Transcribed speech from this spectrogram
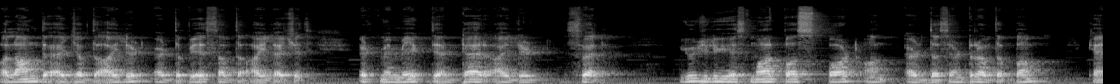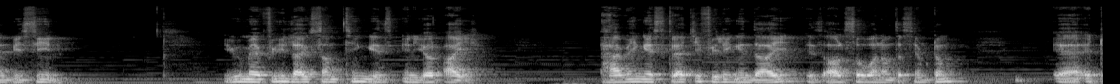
along the edge of the eyelid at the base of the eyelashes. It may make the entire eyelid swell. Usually a small pus spot on, at the center of the bump can be seen. You may feel like something is in your eye. Having a scratchy feeling in the eye is also one of the symptoms. Uh, it,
